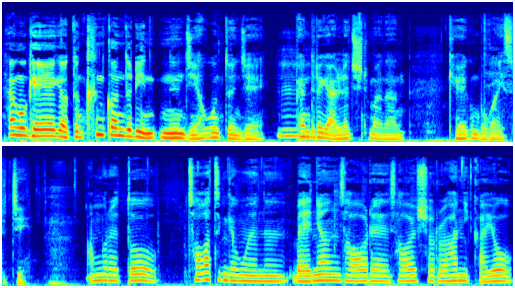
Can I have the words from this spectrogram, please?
향후 계획에 어떤 큰 건들이 있는지 혹은 또 이제 음. 팬들에게 알려주실 만한 계획은 뭐가 있을지 아무래도 저 같은 경우에는 매년 4월에 4월 쇼를 하니까요.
